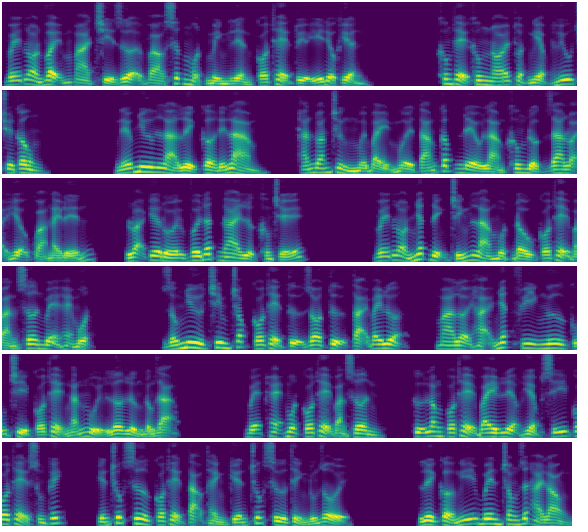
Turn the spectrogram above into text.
Vệ lòn vậy mà chỉ dựa vào sức một mình liền có thể tùy ý điều khiển. Không thể không nói thuật nghiệp hữu chuyên công. Nếu như là lịch cờ đến làm hắn đoán chừng mười bảy, mười tám cấp đều làm không được ra loại hiệu quả này đến, loại kia đối với đất đai lực không chế. Vẽ lòn nhất định chính là một đầu có thể bản sơn bệ hẹ một. Giống như chim chóc có thể tự do tự tại bay lượn, mà lợi hại nhất phi ngư cũng chỉ có thể ngắn ngủi lơ lửng đồng dạng. Bệ hẹ một có thể bản sơn, cự long có thể bay liệm hiệp sĩ có thể xung kích, kiến trúc sư có thể tạo thành kiến trúc sư thỉnh đúng rồi. Lê cờ nghĩ bên trong rất hài lòng,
